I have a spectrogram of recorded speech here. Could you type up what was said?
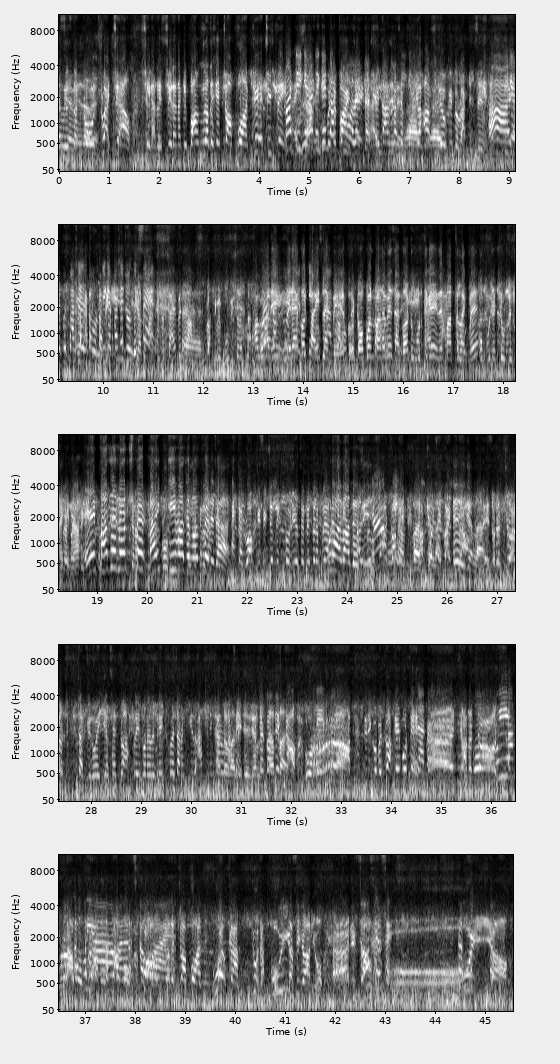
পেয়ে যাবে। রাইট নাও সেখানে সেটা নাকি বাংলাদেশের টপ ওয়ান কে জিতবে? বাট টিকেরা দেখে টপ হবে। তার কাছে পূজা আসলেও কিন্তু রাকিব সিং হাই টিকের পাশে জোন টিকের পাশে জোন দেখছেন রাকিবের পজিশন খুব ভালো। মানে এরা এখন ফাইট লাগবে। টপ ওয়ান বানাবে দা গড উপর থেকে এদের মারতে লাগবে। অপোনেন্টকে উদ্দেশ্য নাকি না এই বাজে লঞ্চ প্যাড ভাই কি বাজে লঞ্চ প্যাড এটা? একটা রক ডিসিশন লিখতে পেছনে প্লেয়ার পুরা বাজে জি। বাস খেলা এই খেলা তারপর হয়ে গেছে ডক প্লে জোন এলিমিনেট হয়ে যাবে কি আসেনি কারণ বাজে আছে খেলা, একটা সাব্বাস। রাত তিনি করবে ডক এই জানি। another ও, bravo bravo top one. Welcome to the Booyah scenario. And it's Obviously. Booyah.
